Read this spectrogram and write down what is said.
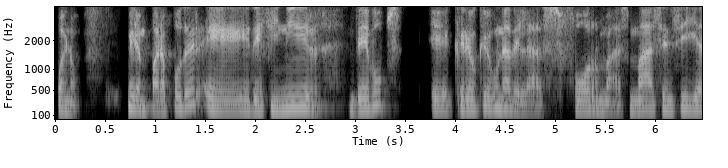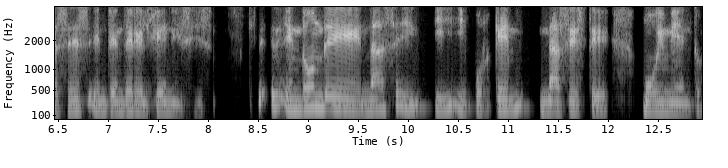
Bueno, miren, para poder definir DevOps eh, creo que una de las formas más sencillas es entender el génesis, en dónde nace y, por qué nace este movimiento.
